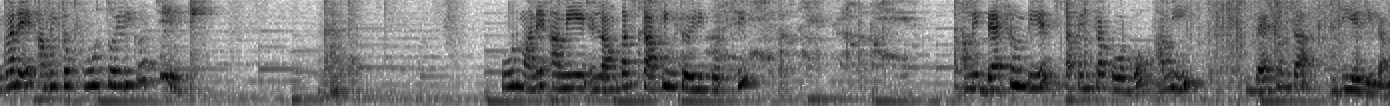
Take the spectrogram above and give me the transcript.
এবারে আমি তো পুর তৈরি করছি। পুর মানে আমি লঙ্কা স্টাফিং তৈরি করছি। আমি বেসন দিয়ে স্টাফিংটা করব। আমি বেসনটা দিয়ে দিলাম।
